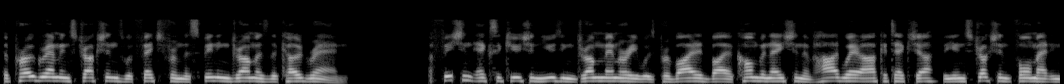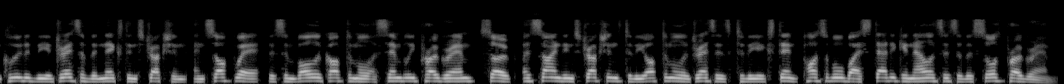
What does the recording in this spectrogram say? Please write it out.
The program instructions were fetched from the spinning drum as the code ran. Efficient execution using drum memory was provided by a combination of hardware architecture, the instruction format included the address of the next instruction, and software, the symbolic optimal assembly program, SOAP, assigned instructions to the optimal addresses to the extent possible by static analysis of the source program.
